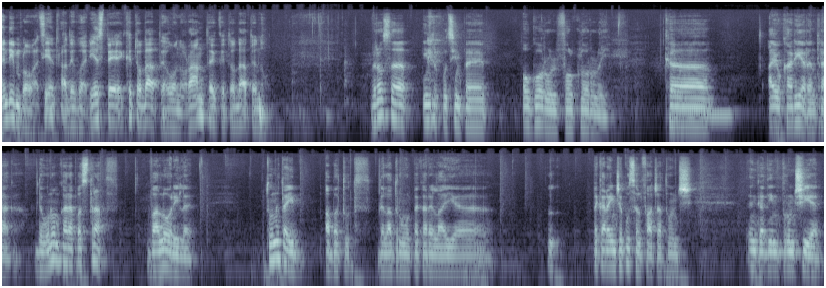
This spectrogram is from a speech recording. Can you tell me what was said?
În diplomație, într-adevăr, este câteodată onorantă, câteodată nu. Vreau să intru puțin pe ogorul folclorului, că ai o carieră întreagă de un om care a păstrat valorile tu nu te-ai abătut de la drumul pe care l-ai uh, pe care ai început să-l faci atunci, încă din pruncie.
